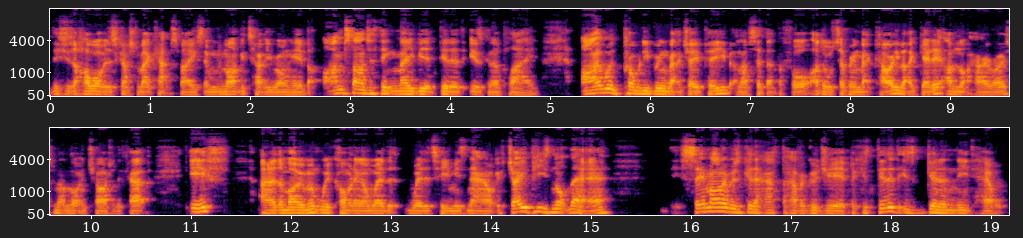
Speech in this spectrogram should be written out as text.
this is a whole other discussion about cap space, and we might be totally wrong here, but I'm starting to think maybe that Dillard is going to play. I would probably bring back JP, and I've said that before. I'd also bring back Curry, but I get it. I'm not Howie Roseman. I'm not in charge of the cap. If and at the moment, we're commenting on where the, where the team is now. If JP's not there, Seumalo is going to have to have a good year because Dillard is going to need help.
